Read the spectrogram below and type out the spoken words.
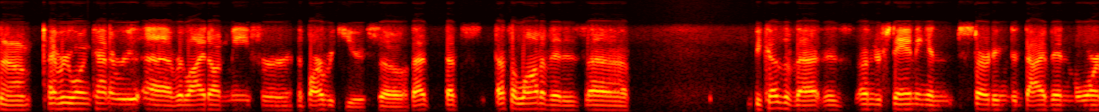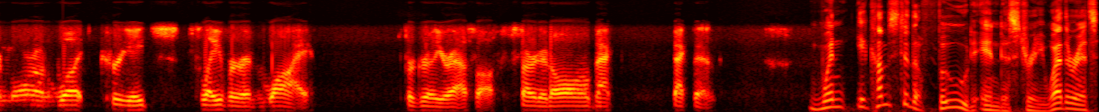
so everyone kind of re- uh, relied on me for the barbecue. So that that's that's a lot of it is uh, because of that is understanding and starting to dive in more and more on what creates flavor and why for grill your ass off. Started all back back then when it comes to the food industry, whether it's,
